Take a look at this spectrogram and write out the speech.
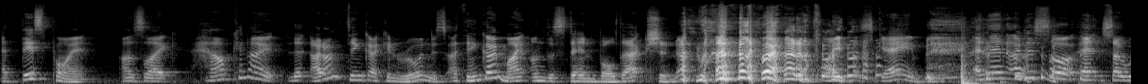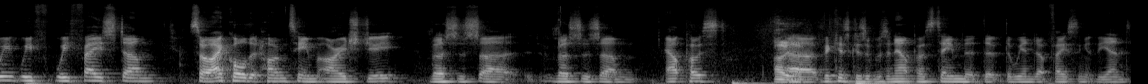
at this point, I was like, how can I? I don't think I can ruin this. I think I might understand bolt action. I might know how to play this game. And then I just saw. So we we we faced. Um, so I called it home team RHG versus uh, versus um, outpost Oh yeah. uh, because because it was an outpost team that, that, that we ended up facing at the end.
